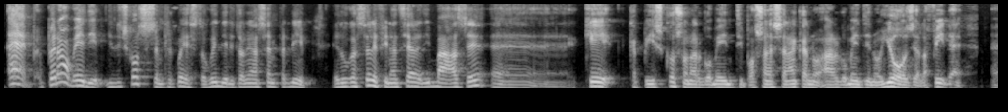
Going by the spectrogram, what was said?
Eh, però vedi, il discorso è sempre questo, quindi ritorniamo sempre lì. Educazione finanziaria di base, eh, che capisco sono argomenti, possono essere anche argomenti noiosi. Alla fine eh,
